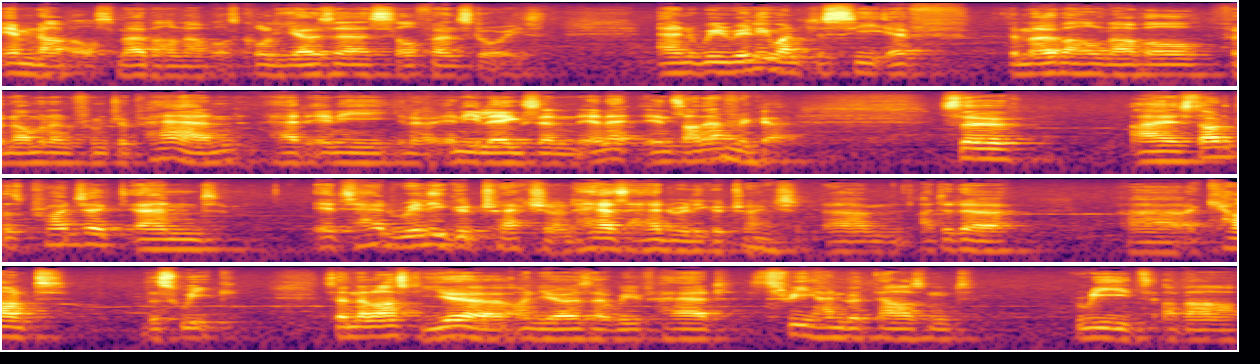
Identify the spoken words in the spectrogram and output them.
M novels, mobile novels, called Yoza Cell Phone Stories. And we really wanted to see if the mobile novel phenomenon from Japan had any, you know, any legs in, in, it, in South hmm. Africa. So I started this project and it had really good traction. It has had really good traction. Um, I did a, uh, a count this week. So in the last year on Yoza, we've had 300,000 reads of our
